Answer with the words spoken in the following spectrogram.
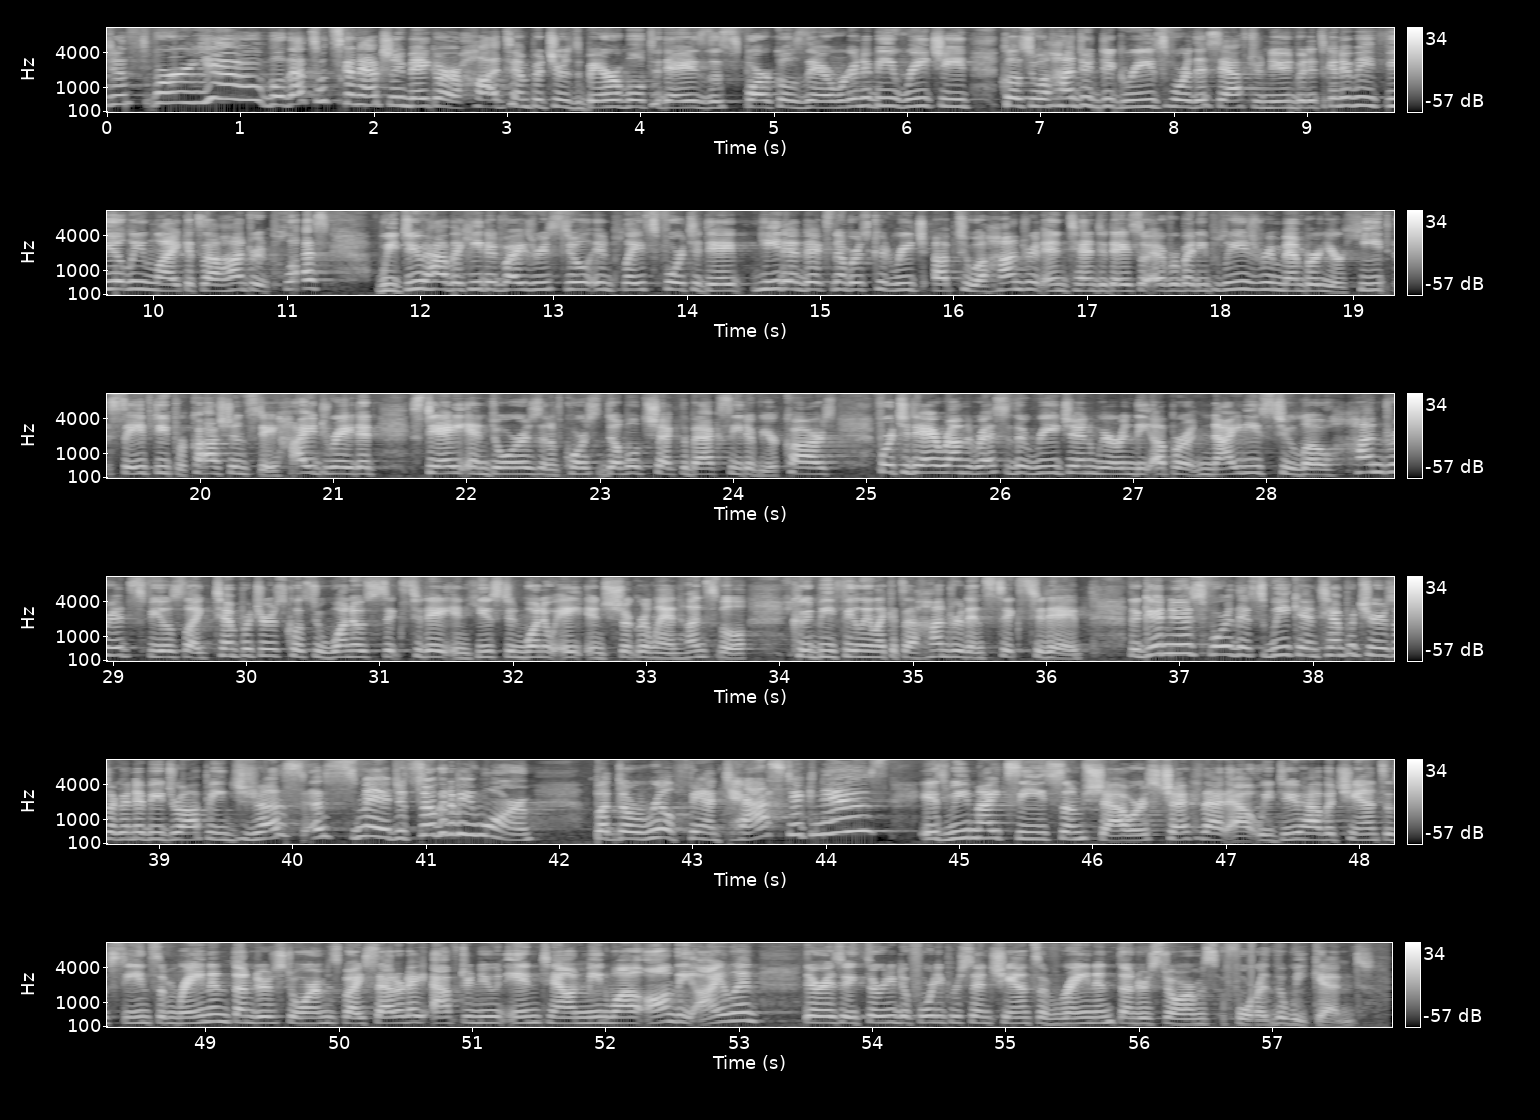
just for you. Well, that's what's going to actually make our hot temperatures bearable today is the sparkles there. We're going to be reaching close to 100 degrees for this afternoon, but it's going to be feeling like it's 100 plus. We do have a heat advisory still in place for today. Heat index numbers could reach up to 110 today, so everybody please remember your heat safety precautions. Stay hydrated, stay indoors, and of course, double check the back seat of your cars. For today, around the rest of the region, we're in the upper 90s to low hundreds. Feels like temperatures close to 106 today in Houston, 108 in Sugar Land, Huntsville. Could be feeling like it's 106 today. The good news for this weekend, temperatures are going to be dropping just a smidge. It's still going to be warm. But the real fantastic news is we might see some showers. Check that out. We do have a chance of seeing some rain and thunderstorms by Saturday afternoon in town. Meanwhile, on the island, there is a 30 to 40% chance of rain and thunderstorms for the weekend.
